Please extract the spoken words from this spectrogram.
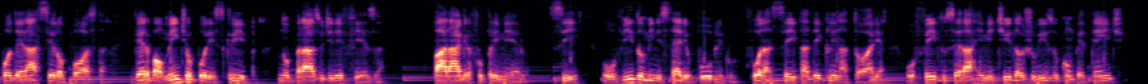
poderá ser oposta, verbalmente ou por escrito, no prazo de defesa. Parágrafo 1. Se, ouvido o Ministério Público, for aceita a declinatória, o feito será remetido ao juízo competente,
